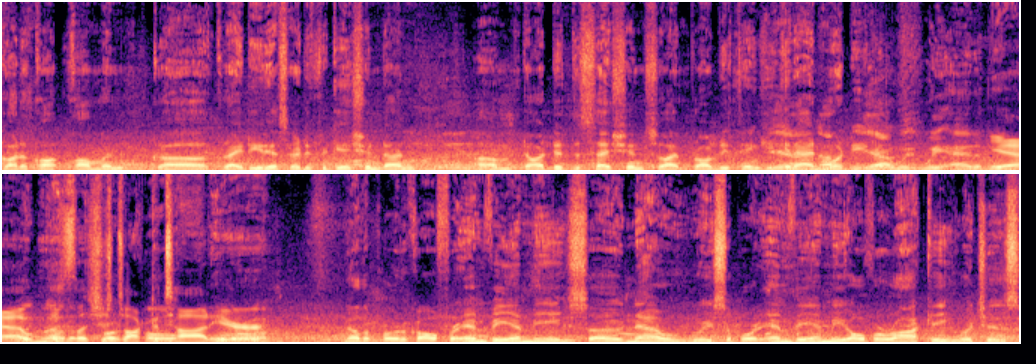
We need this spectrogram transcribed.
got a co- common uh, criteria certification done. Um, Todd did the session, so I probably think he can add no, more details. Yeah, we, we added. Yeah, let's let's just talk to Todd here. Another protocol for NVMe. So now we support NVMe over RoCE, which is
